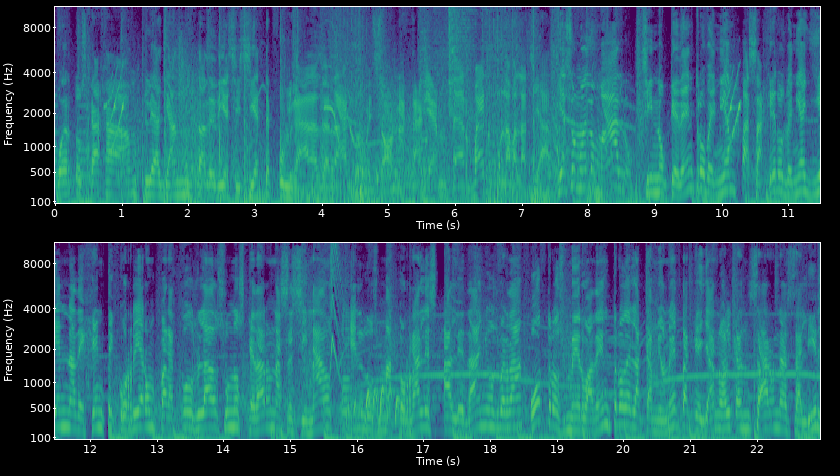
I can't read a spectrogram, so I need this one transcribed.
puertos, caja amplia, llanta de 17 pulgadas, ¿verdad? Gruesona, está bien, pero bueno, por la balaseada. Y eso no es lo malo, sino que dentro venían pasajeros, venía llena de gente, corrieron para todos lados, unos quedaron asesinados en los matorrales aledaños, ¿verdad? Otros mero adentro de la camioneta que ya no alcanzaron a salir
